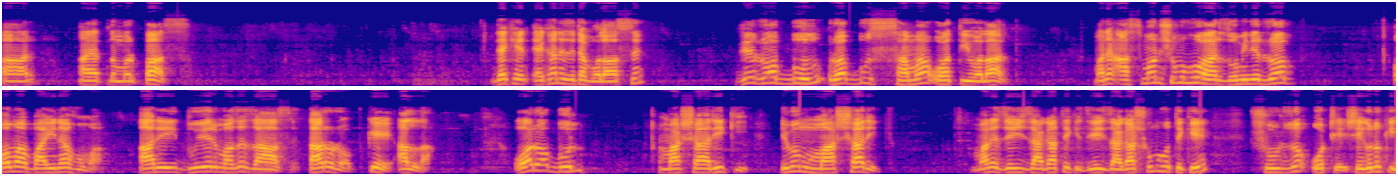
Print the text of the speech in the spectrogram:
আর আয়াত নম্বর পাঁচ। দেখেন, এখানে যেটা বলা আছে যে রব্বুল, রব্বুস সামা ওয়াতি ওয়াল মানে আসমান সমূহ আর জমিনের রব অমা বাইনা হুমা আর এই দুইয়ের মাঝে যা আছে, তারও রব। কে? আল্লাহ। ও রব্বুল মাশারিকি এবং মাসারিক মানে যেই জায়গা থেকে, যেই জায়গা সমূহ থেকে সূর্য ওঠে, সেগুলো কি?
